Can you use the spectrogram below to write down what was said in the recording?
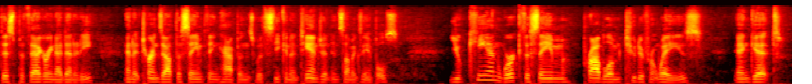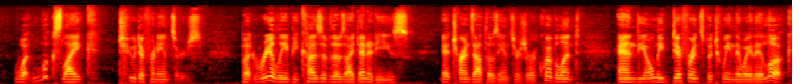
this Pythagorean identity, and it turns out the same thing happens with secant and tangent in some examples, you can work the same problem two different ways and get what looks like two different answers. But really, because of those identities, it turns out those answers are equivalent, and the only difference between the way they look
